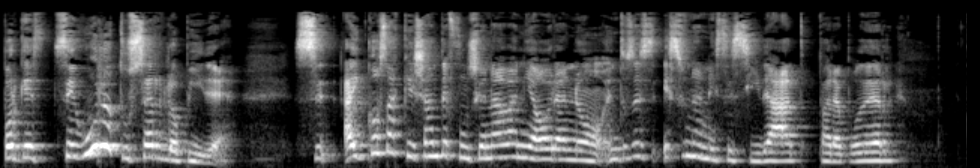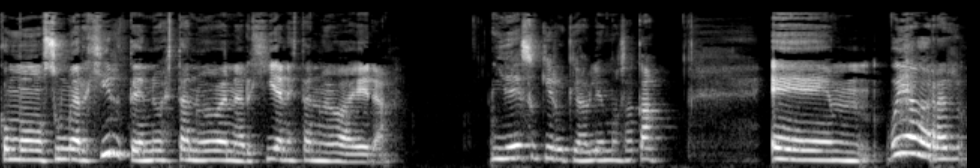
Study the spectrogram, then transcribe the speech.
porque seguro tu ser lo pide. hay cosas que ya antes funcionaban y ahora no, entonces es una necesidad para poder como sumergirte en esta nueva energía, en esta nueva era. Y de eso quiero que hablemos acá. Em, voy a agarrar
